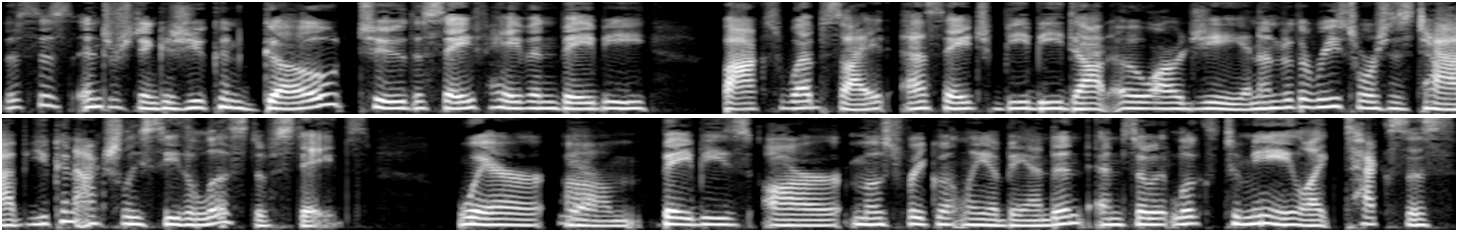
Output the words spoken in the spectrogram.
This is interesting because you can go to the Safe Haven Baby Box website, shbb.org, and under the resources tab, you can actually see the list of states where Yeah. um, babies are most frequently abandoned. And so it looks to me like Texas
